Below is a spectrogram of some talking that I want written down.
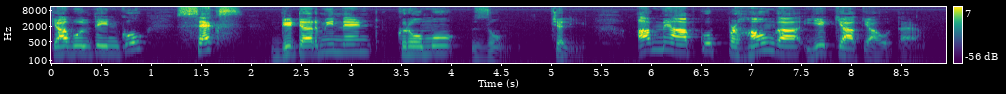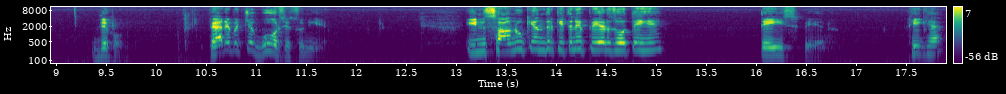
क्या बोलते हैं इनको? सेक्स डिटर्मिनेंट क्रोमोजोम चलिए। अब मैं आपको पढ़ाऊँगा ये क्या क्या होता है। देखो, प्यारे बच्चे, गौर से सुनिए। इंसानों के अंदर कितने पेयर्स होते हैं? तेईस पेयर ठीक है?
